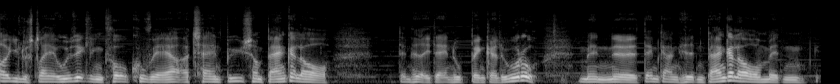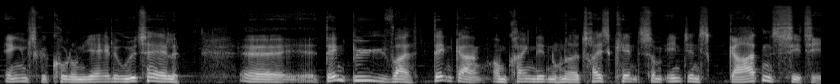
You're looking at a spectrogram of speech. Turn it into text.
at illustrere udviklingen på kunne være at tage en by som Bangalore, den hedder i dag nu Bengaluru, men øh, dengang hed den Bangalore med den engelske koloniale udtale. Øh, den by var dengang omkring 1960 kendt som Indiens Garden City,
